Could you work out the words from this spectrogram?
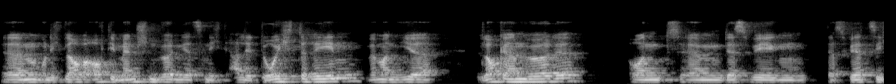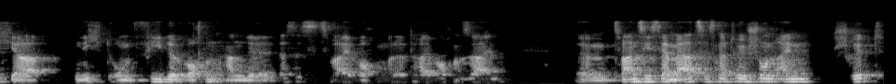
Ähm, und ich glaube auch, die Menschen würden jetzt nicht alle durchdrehen, wenn man hier lockern würde. Und ähm, deswegen, das wird sich ja nicht um viele Wochen handeln. Das ist zwei Wochen oder drei Wochen sein. Ähm, 20. März ist natürlich schon ein Schritt.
